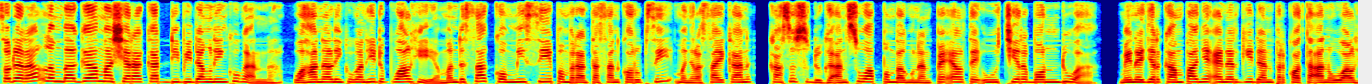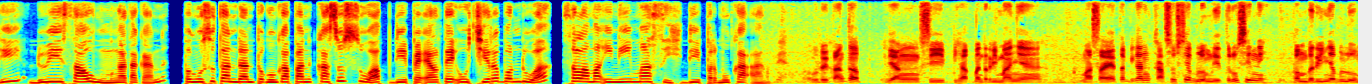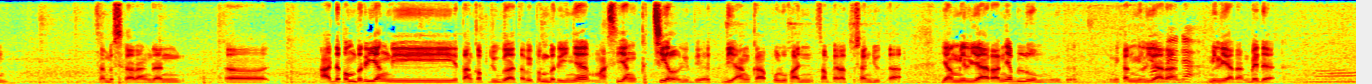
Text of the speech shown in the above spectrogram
Saudara Lembaga Masyarakat di Bidang Lingkungan, Wahana Lingkungan Hidup Walhi mendesak Komisi Pemberantasan Korupsi menyelesaikan kasus dugaan suap pembangunan PLTU Cirebon II. Manajer kampanye energi dan perkotaan Walhi, Dwi Saung mengatakan, pengusutan dan pengungkapan kasus suap di PLTU Cirebon II selama ini masih di permukaan. Udah ditangkap yang si pihak penerimanya. Mas saya tapi kan kasusnya belum diterusin nih, pemberinya belum sampai sekarang dan eh, ada pemberi yang ditangkap juga, tapi pemberinya masih yang kecil gitu ya, di angka puluhan sampai ratusan juta. Yang miliarannya belum gitu. Ini kan miliaran, beda. miliaran beda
